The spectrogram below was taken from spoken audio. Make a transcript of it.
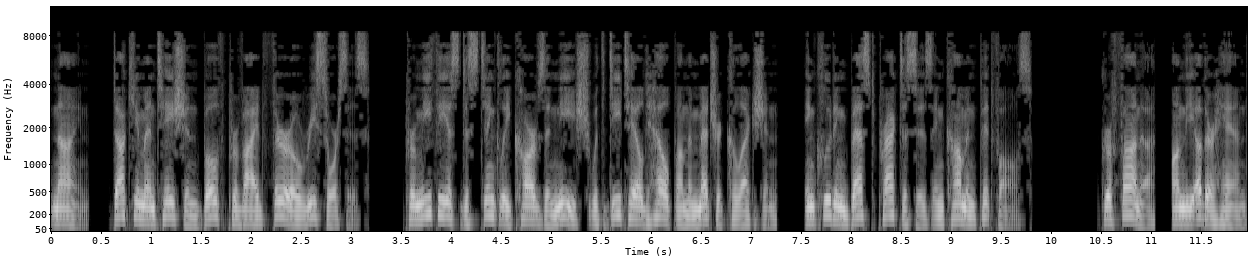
9. Documentation both provide thorough resources. Prometheus distinctly carves a niche with detailed help on the metric collection, including best practices and common pitfalls. Grafana, on the other hand,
